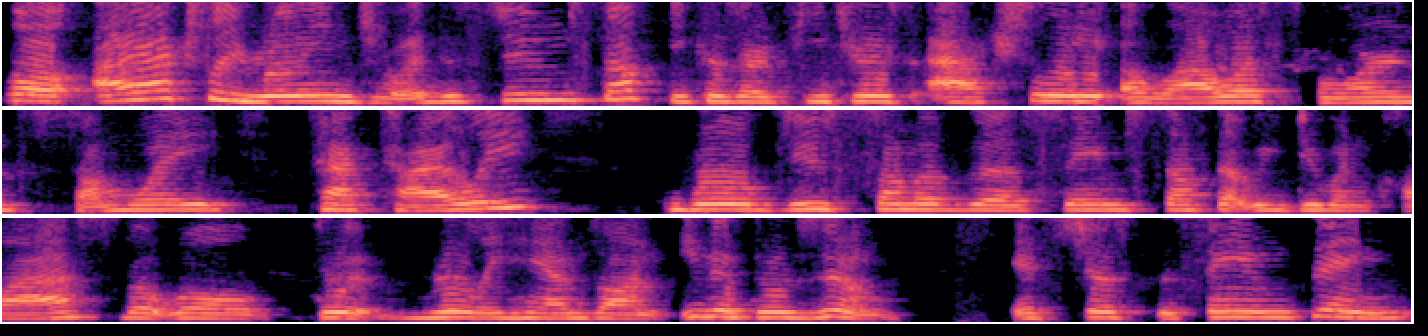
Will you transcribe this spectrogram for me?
Well, I actually really enjoyed the Zoom stuff because our teachers actually allow us to learn some way tactilely. We'll do some of the same stuff that we do in class, but we'll do it really hands-on, even through Zoom. It's just the same thing,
